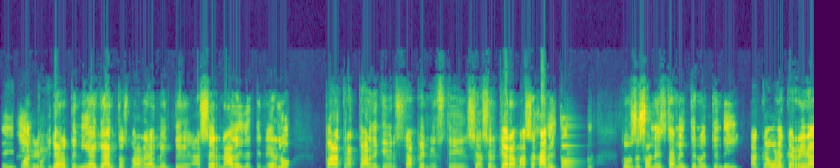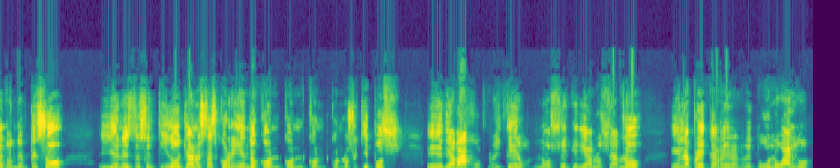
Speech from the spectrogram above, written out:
en cuanto, porque ya no tenía llantas para realmente hacer nada y detenerlo, para tratar de que Verstappen este, se acercara más a Hamilton. Entonces, honestamente, no entendí. Acabó la carrera donde empezó y en este sentido ya no estás corriendo con, con, con, con los equipos eh, de abajo. Reitero, no sé qué diablo se habló en la precarrera en Red Bull o algo,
